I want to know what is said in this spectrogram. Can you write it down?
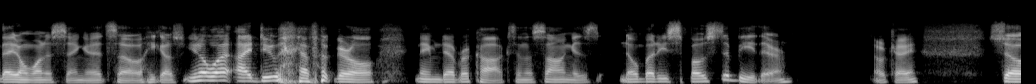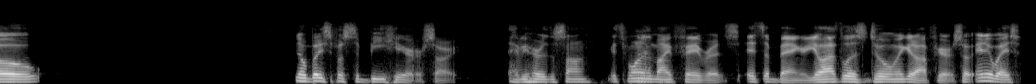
they don't want to sing it. So he goes, you know what? I do have a girl named Deborah Cox, and the song is Nobody's Supposed to Be There. Okay. So nobody's supposed to be here. Sorry. Have you heard the song? It's one of my favorites. It's a banger. You'll have to listen to it when we get off here. So, anyways,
